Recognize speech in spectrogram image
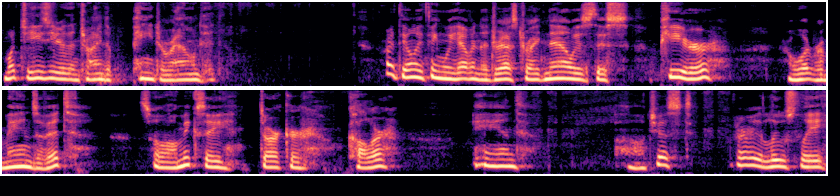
Much easier than trying to paint around it. All right, the only thing we haven't addressed right now is this pier or what remains of it. So I'll mix a darker color and I'll just very loosely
